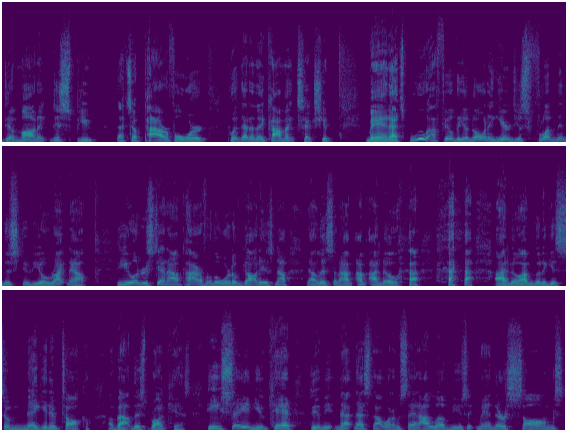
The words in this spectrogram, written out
demonic dispute. That's a powerful word. Put that in the comment section. Man, that's woo, I feel the anointing here just flooding in the studio right now. Do you understand how powerful the Word of God is? Now, now listen. I'm, I'm, i know, I know, I'm going to get some negative talk about this broadcast. He's saying you can't do me. That, that's not what I'm saying. I love music, man. There's songs.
